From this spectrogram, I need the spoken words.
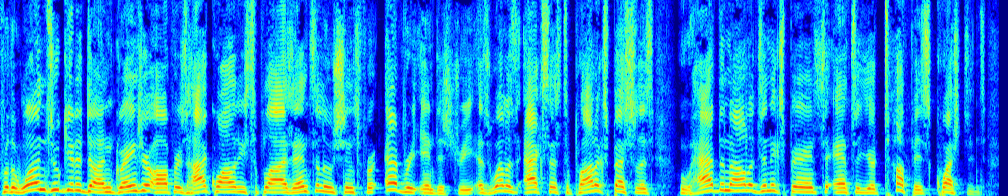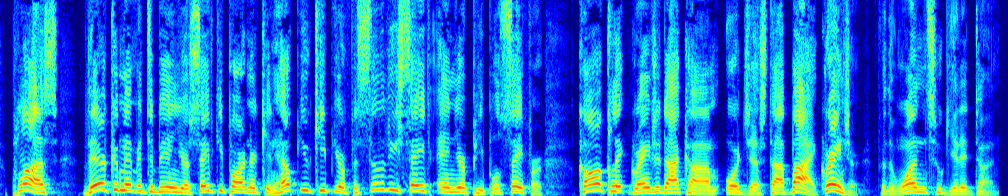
For the ones who get it done, Grainger offers high quality supplies and solutions for every industry, as well as access to product specialists who have the knowledge and experience to answer your toughest questions. Plus, their commitment to being your safety partner can help you keep your facility safe and your people safer. Call clickgrainger.com or just stop by. Grainger, for the ones who get it done.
